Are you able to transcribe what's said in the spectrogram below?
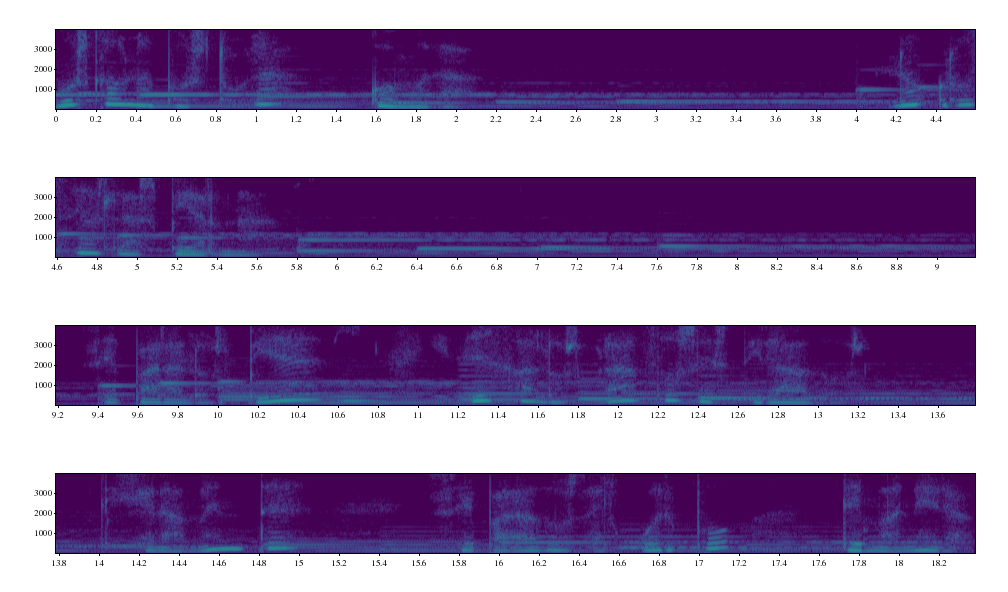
busca una postura cómoda. No cruces las piernas. Separa los pies y deja los brazos estirados ligeramente separados del cuerpo de manera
